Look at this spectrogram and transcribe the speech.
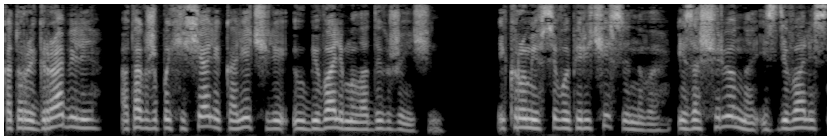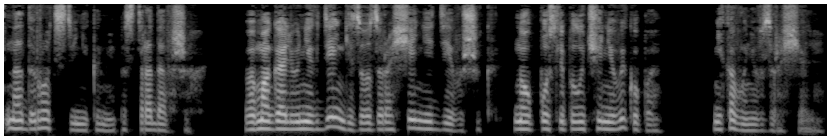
которые грабили, а также похищали, калечили и убивали молодых женщин и, кроме всего перечисленного, изощренно издевались над родственниками пострадавших. Вымогали у них деньги за возвращение девушек, но после получения выкупа никого не возвращали,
